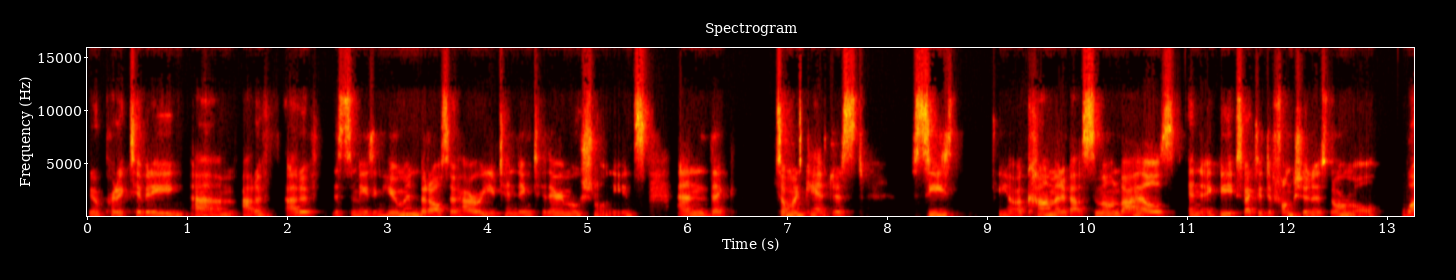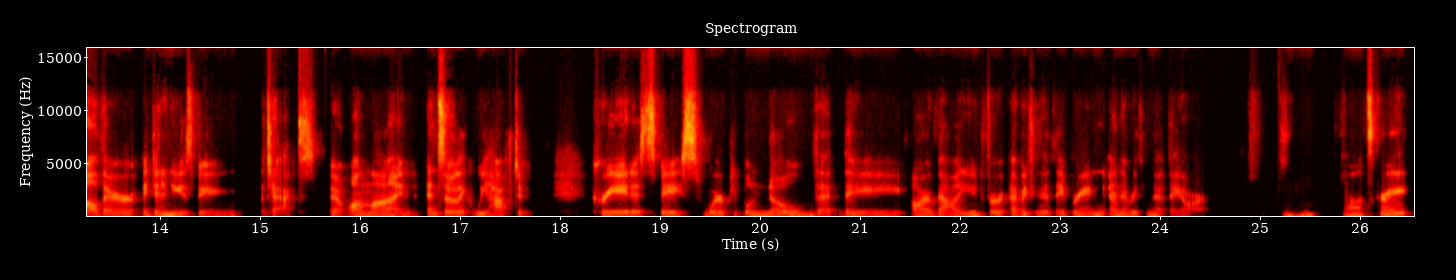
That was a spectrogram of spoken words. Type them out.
you know productivity um, out of out of this amazing human but also how are you tending to their emotional needs? And like someone can't just see you know a comment about simone biles and be expected to function as normal while their identity is being attacked online. And so like we have to create a space where people know that they are valued for everything that they bring and everything that they are Mm-hmm. No, that's great.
